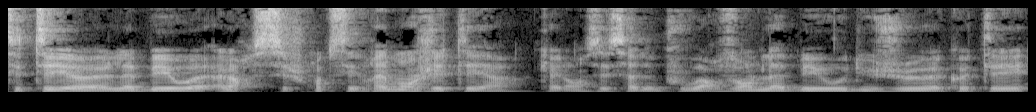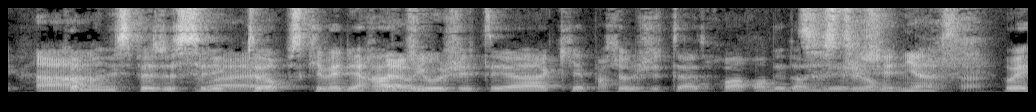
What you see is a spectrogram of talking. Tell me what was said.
c'était euh, la BO. Alors, c'est- je crois que c'est vraiment GTA qui a lancé ça, de pouvoir vendre la BO du jeu à côté, Ah, comme un espèce de sélecteur, ouais. parce qu'il y avait des Bah radios oui. GTA qui, à partir de GTA 3, rendaient dans les C'était génial, ça. Oui,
